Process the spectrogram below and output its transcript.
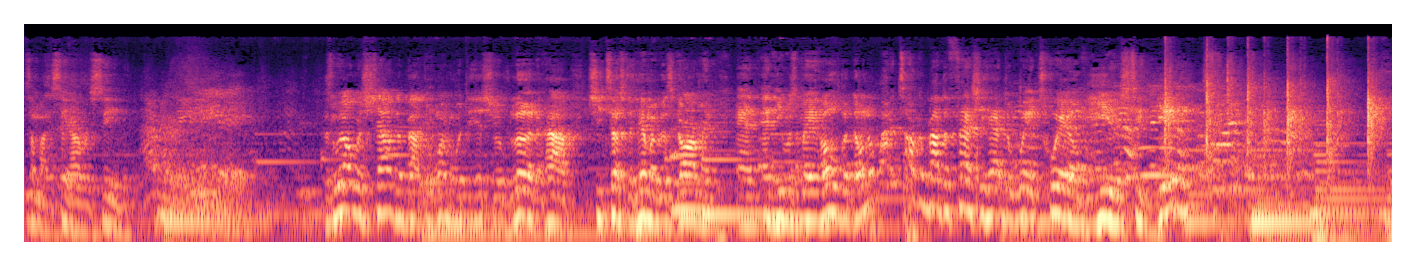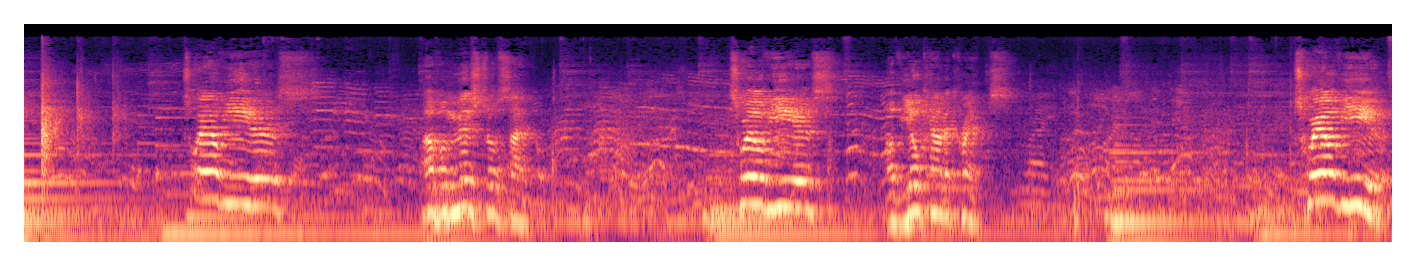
Somebody say, I receive it. I receive it. Because we always shout about the woman with the issue of blood and how she touched the hem of his garment and, and he was made whole. But don't nobody talk about the fact she had to wait 12 years to get it. 12 years of a menstrual cycle. 12 years of your kind of cramps. 12 years.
